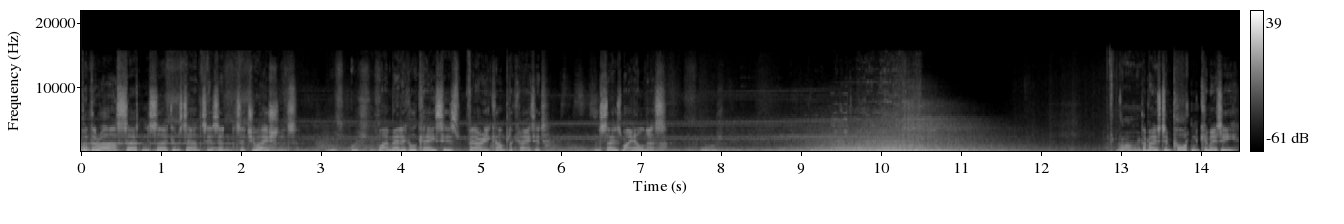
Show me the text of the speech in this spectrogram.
But there are certain circumstances and situations. My medical case is very complicated, and so is my illness. The most important committee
